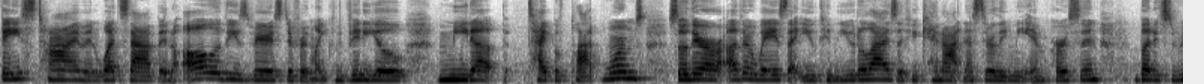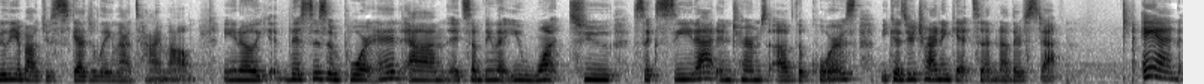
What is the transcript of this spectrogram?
FaceTime and WhatsApp and all of these various different like video meetup type of platforms. So there are other ways that you can utilize if you cannot necessarily meet in person, but it's really about just scheduling that time out. You know, this is important. Um, it's something that you want to succeed at in terms of the course because you're trying to get to another step. And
